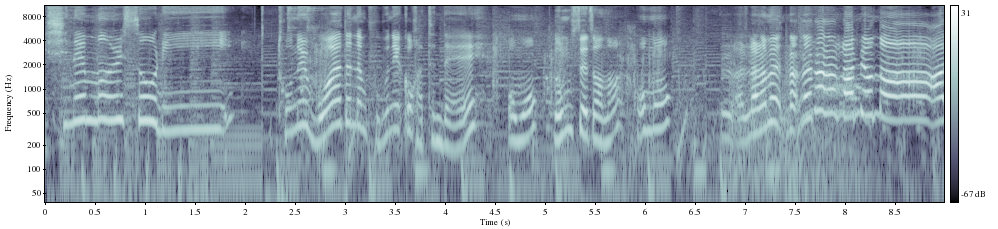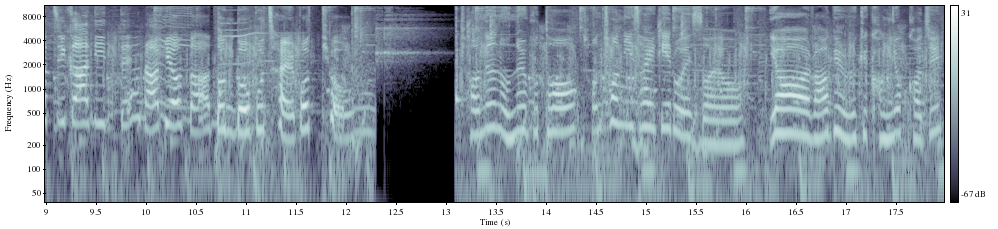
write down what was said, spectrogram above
신의 물소리. 돈을 모아야 되는 부분일 것 같은데. 어머 너무 세잖아? 어머. 라, 라, 라면 라, 라, 라, 라면아! 아직 아닌데 라면아! 넌 너무 잘 버텨. 저는 오늘부터 천천히 살기로 했어요. 야 락이 왜 이렇게 강력하지?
